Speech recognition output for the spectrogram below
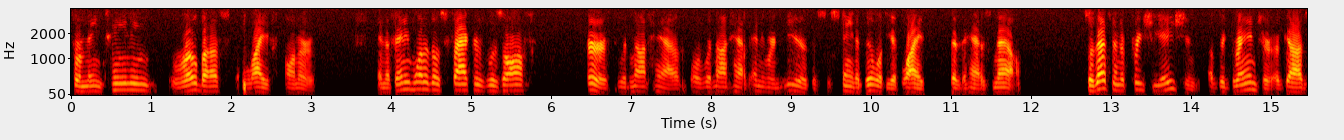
for maintaining robust life on Earth. And if any one of those factors was off, Earth would not have or would not have anywhere near the sustainability of life that it has now. So that's an appreciation of the grandeur of God's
